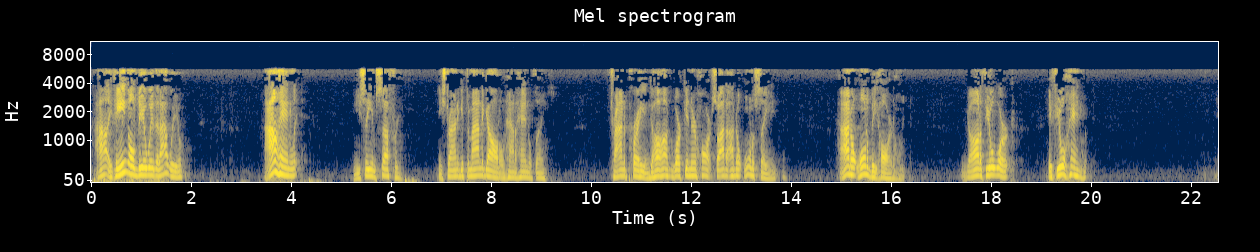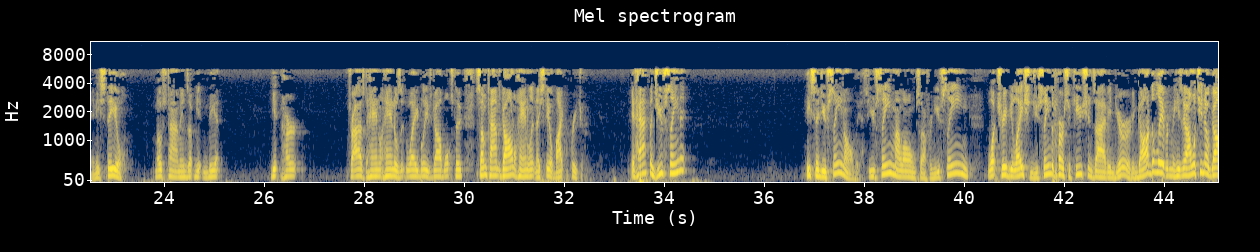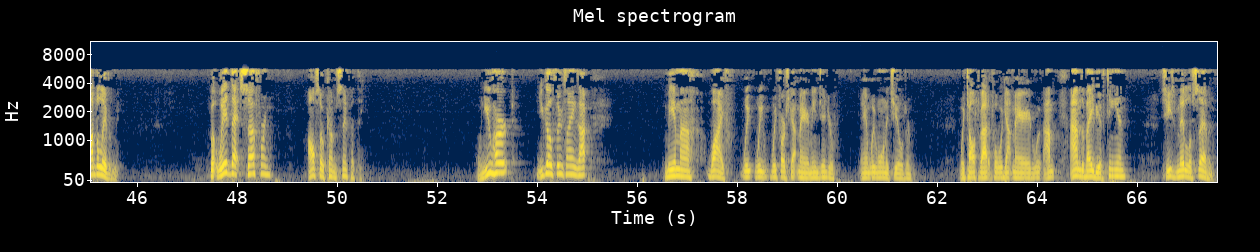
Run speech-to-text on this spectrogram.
I'll, if he ain't gonna deal with it, I will. I'll handle it. And you see him suffering. He's trying to get the mind of God on how to handle things. Trying to pray and God work in their hearts. So I, I don't want to say anything. I don't want to be hard on it. God, if you'll work, if you'll handle it. And he still, most time ends up getting bit, getting hurt, tries to handle handles it the way he believes God wants to. Sometimes God will handle it and they still bite the preacher. It happens. You've seen it. He said, You've seen all this. You've seen my long suffering. You've seen what tribulations. You've seen the persecutions I've endured. And God delivered me. He said, I want you to know God delivered me. But with that suffering also comes sympathy. When you hurt, you go through things. I, me and my wife, we, we, we first got married, me and Ginger, and we wanted children. We talked about it before we got married. I'm, I'm the baby of ten. She's middle of seven.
